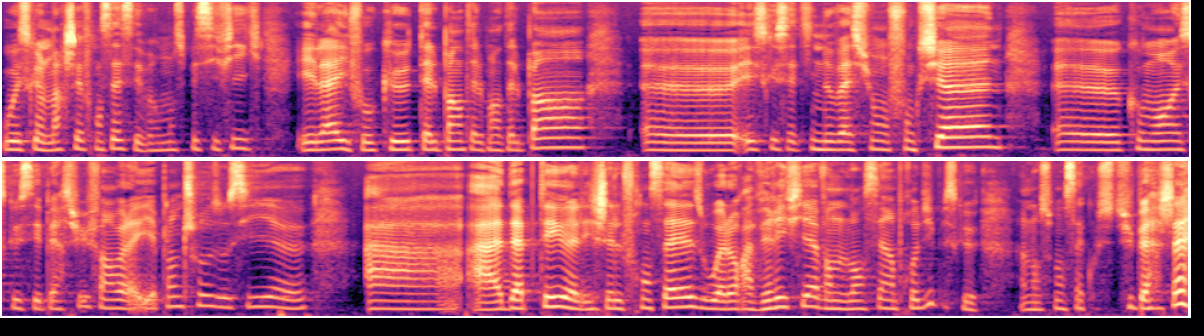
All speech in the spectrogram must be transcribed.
Ou est-ce que le marché français, c'est vraiment spécifique et là, il faut que tel pain, tel pain, tel pain euh, Est-ce que cette innovation fonctionne Comment est-ce que c'est perçu? Enfin voilà, il y a plein de choses aussi à, adapter à l'échelle française ou alors à vérifier avant de lancer un produit parce que un lancement ça coûte super cher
